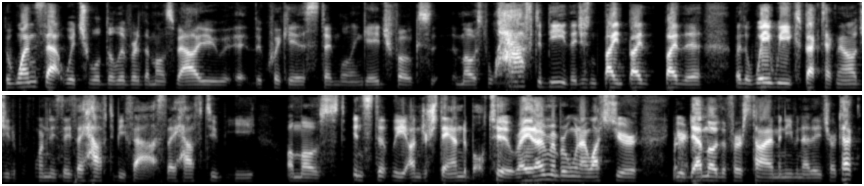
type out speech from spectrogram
the ones that which will deliver the most value eh, the quickest and will engage folks the most will have to be they just by by by the by the way we expect technology to perform these days, they have to be fast. They have to be almost instantly understandable too, right? I remember when I watched your your demo the first time, and even at HR Tech,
